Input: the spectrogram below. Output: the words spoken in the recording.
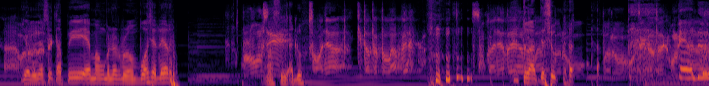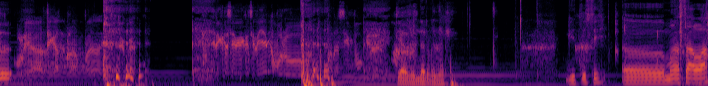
Nah, ya bener sih tapi emang bener belum puas ya der Belum sih. masih aduh Soalnya kita tuh telat ya. Sukanya teh Telatnya baru- suka. Baru waktu itu teh kuliah. Aduh. Kuliah tingkat berapa juga. Jadi ke sini ke sininya keburu pada sibuk gitu. ya bener bener gitu sih eh masalah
